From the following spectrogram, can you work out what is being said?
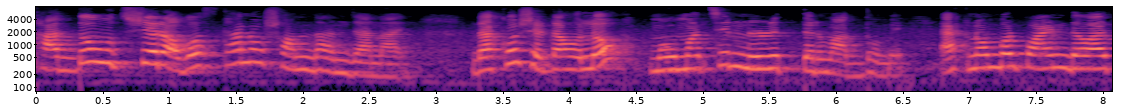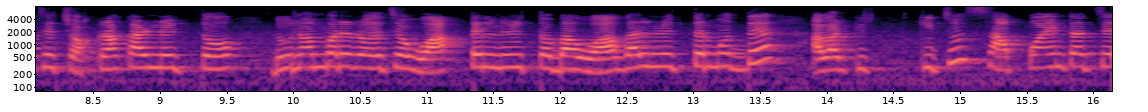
খাদ্য উৎসের অবস্থান ও সন্ধান জানায়? দেখো, সেটা হলো মৌমাছির নৃত্যের মাধ্যমে। এক নম্বর পয়েন্ট দেওয়া আছে চক্রাকার নৃত্য, দু নম্বরে রয়েছে ওয়াকটেল নৃত্য বা ওয়াগাল নৃত্যের মধ্যে। আবার কিছু সাব পয়েন্ট আছে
